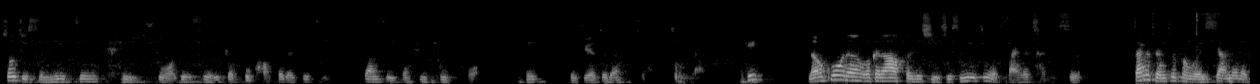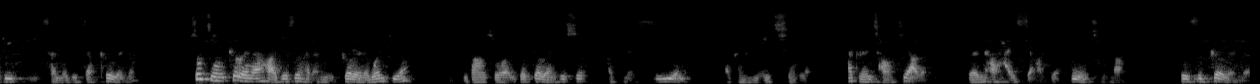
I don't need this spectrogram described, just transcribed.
所以其实逆境可以说就是一个不恐惧的自己，让自己更去突破。OK，我觉得这个是很重要。OK，然后过呢，我跟大家分析，其实逆境有三个层次，三个层次分为下面的最底层的就叫个人的。说今天个人的话，就是可能你个人的问题哦，比方说一个个人就是他可能失业了，他可能没钱了，他可能吵架了，可能他还小点，父母亲嘛，都是个人的，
